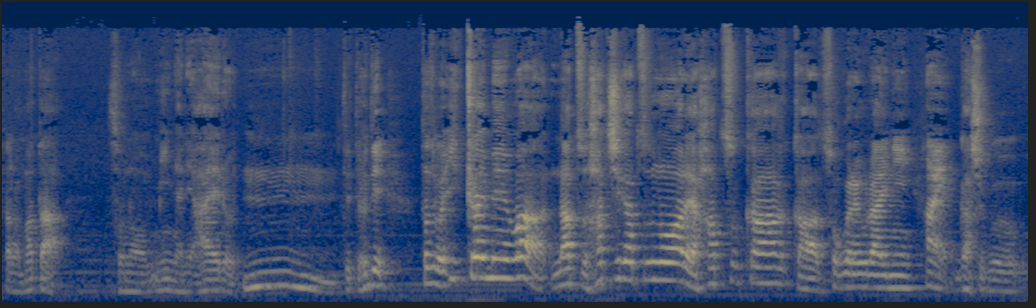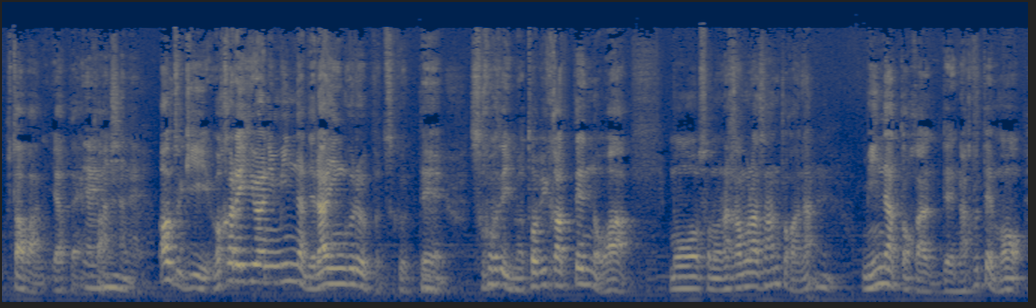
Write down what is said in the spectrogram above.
ただまたそのみんなに会える。ってうん言ってで例えば1回目は夏8月のあれ20日かそこらぐらいにはい。合宿2晩やったややんか。りましたね。あの時別れ際にみんなで LINE グループ作って、そこで今飛び交ってんのはもうその中村さんとかな、うん。みんなとかでなくても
